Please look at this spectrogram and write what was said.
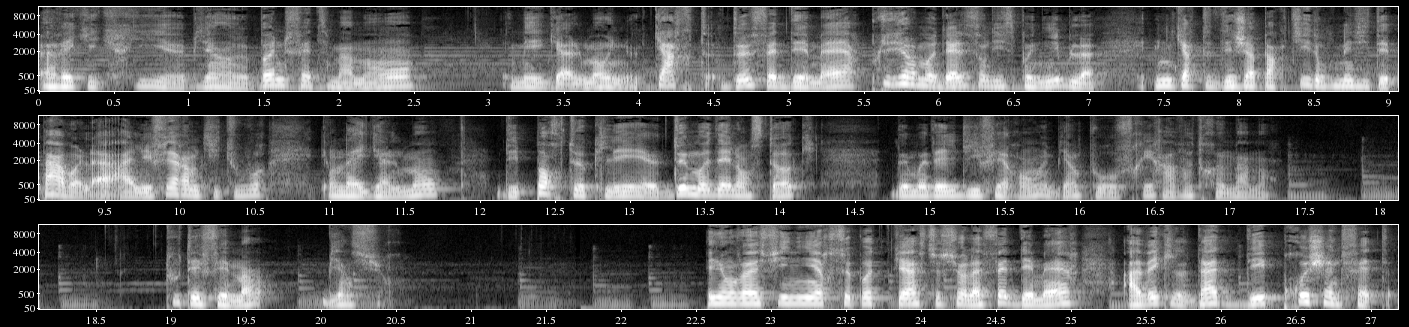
avec écrit, eh bien, euh, Bonne fête maman, mais également une carte de fête des mères. Plusieurs modèles sont disponibles. Une carte déjà partie, donc n'hésitez pas, voilà, à aller faire un petit tour. Et on a également des porte-clés, euh, deux modèles en stock, deux modèles différents, eh bien pour offrir à votre maman. Tout est fait main, bien sûr. Et on va finir ce podcast sur la fête des mères avec la date des prochaines fêtes.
